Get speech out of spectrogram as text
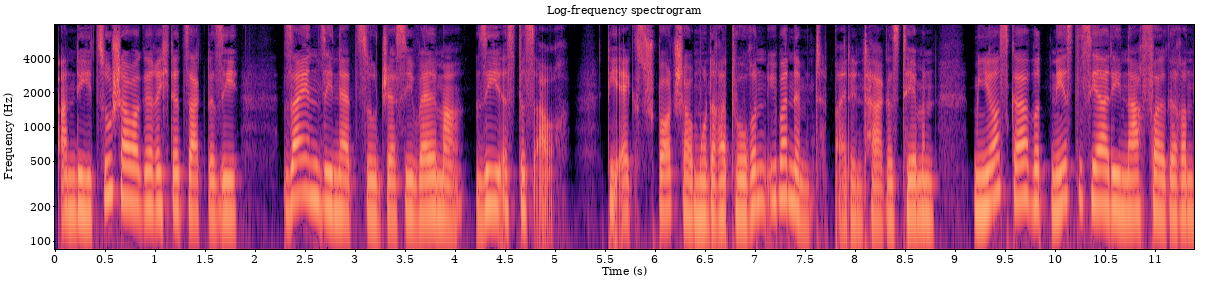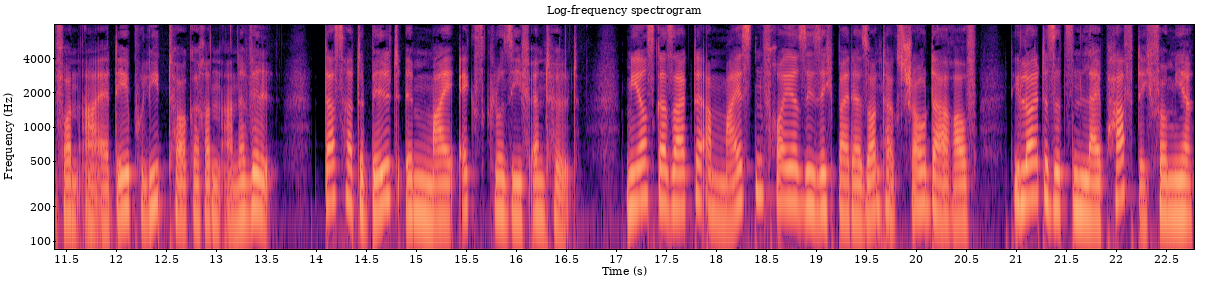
An die Zuschauer gerichtet sagte sie, Seien Sie nett zu Jessie Wellmer, sie ist es auch. Die Ex-Sportschau-Moderatorin übernimmt bei den Tagesthemen. Mioska wird nächstes Jahr die Nachfolgerin von ARD-Polit-Talkerin Anne Will. Das hatte Bild im Mai exklusiv enthüllt. Mioska sagte, am meisten freue sie sich bei der Sonntagsschau darauf. Die Leute sitzen leibhaftig vor mir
